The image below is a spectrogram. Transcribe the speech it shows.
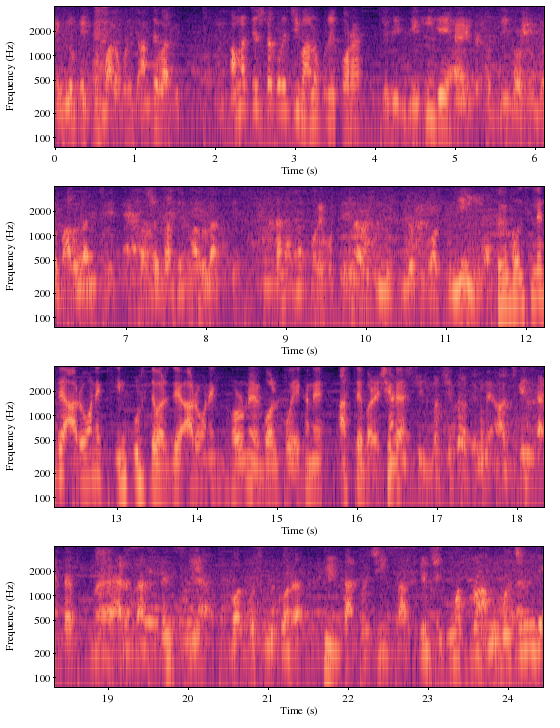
এগুলোকে খুব ভালো করে জানতে পারবে। আমরা চেষ্টা করেছি ভালো করে করার। যদি দেখি যে হ্যাঁ এটা সত্যি দর্শকদের ভালো লাগছে শ্রোতাদের ভালো লাগছে তাহলে আমরা পরবর্তীতে আরও সুন্দর সুন্দর গল্প নিয়ে তুমি বলছিলে যে আরও অনেক ইনপুটস দেওয়ার যে আরও অনেক ধরনের গল্প এখানে আসতে পারে সেটা হ্যাঁ, মানে সেটা আছে মানে আজকে একটা একটা সাসপেন্স নিয়ে গল্প শুরু করা। তারপরে সেই সাসপেন্স শুধুমাত্র আমি বলছিলাম যে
